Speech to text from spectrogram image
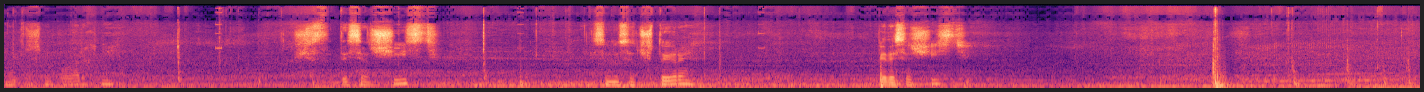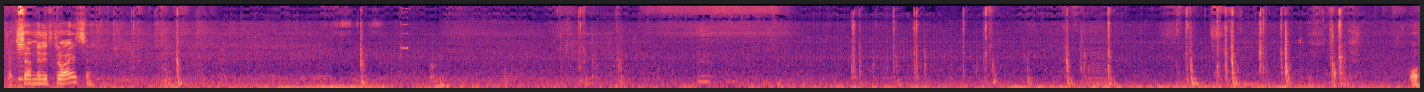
Внутрішні поверхні. 66, 74, 56. Так ще не відкривається? О,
